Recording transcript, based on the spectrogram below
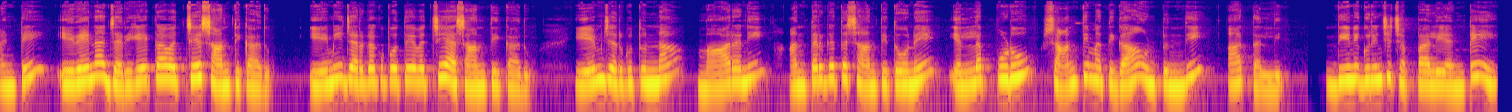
అంటే ఏదైనా జరిగాక వచ్చే శాంతి కాదు. ఏమీ జరగకపోతే వచ్చే అశాంతి కాదు. ఏం జరుగుతున్నా మారని అంతర్గత శాంతితోనే ఎల్లప్పుడూ శాంతిమతిగా ఉంటుంది ఆ తల్లి. దీని గురించి చెప్పాలి అంటే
